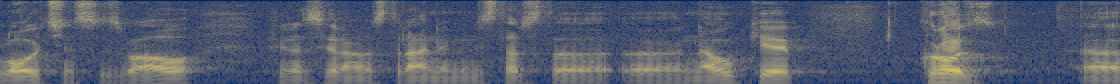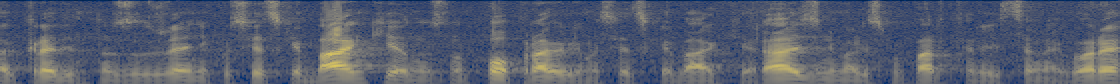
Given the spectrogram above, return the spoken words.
Lovićen se zvao, financiran od strane Ministarstva uh, nauke, kroz e, kreditno zaduženje kod Svjetske banke, odnosno po pravilima Svjetske banke rađen, Imali smo partneri iz Crne Gore,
